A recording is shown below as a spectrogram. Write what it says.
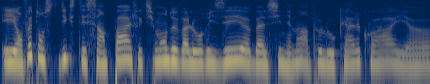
Et en fait, on s'est dit que c'était sympa, effectivement, de valoriser euh, bah, le cinéma un peu local, quoi, et euh,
